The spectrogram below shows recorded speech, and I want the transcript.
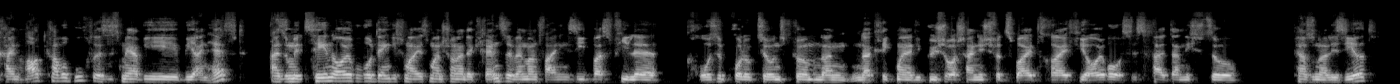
kein Hardcover-Buch, das ist mehr wie, wie ein Heft. Also mit 10 Euro, denke ich mal, ist man schon an der Grenze, wenn man vor allen Dingen sieht, was viele große Produktionsfirmen, dann da kriegt man ja die Bücher wahrscheinlich für zwei, drei, vier Euro. Es ist halt dann nicht so personalisiert,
